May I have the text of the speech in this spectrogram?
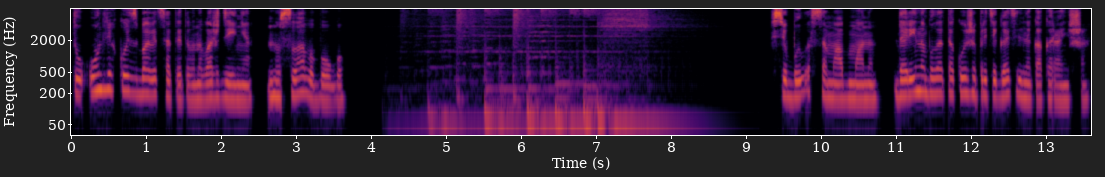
то он легко избавится от этого наваждения. Но слава богу, Все было самообманом. Дарина была такой же притягательной, как и раньше.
